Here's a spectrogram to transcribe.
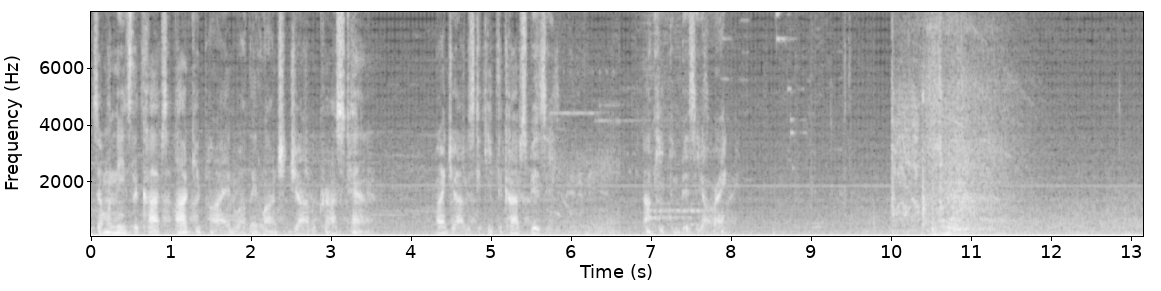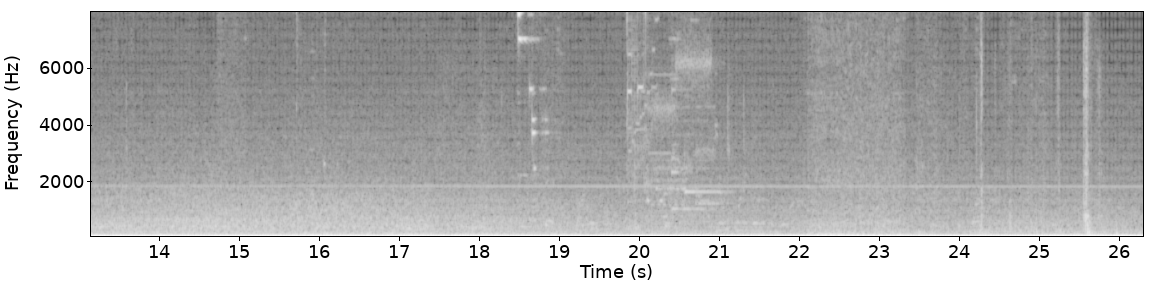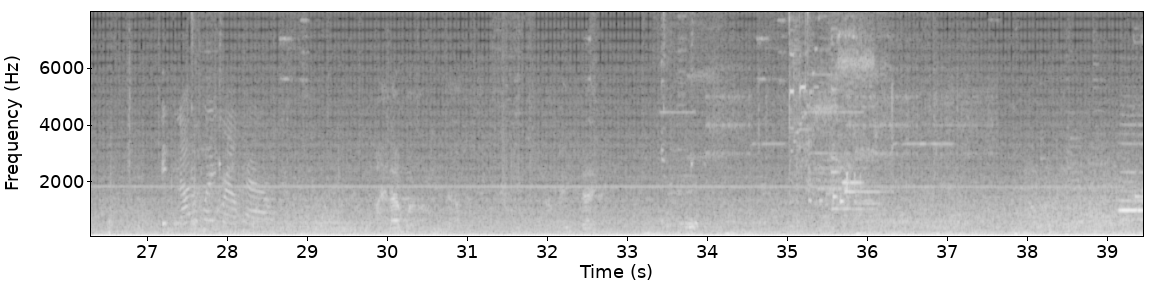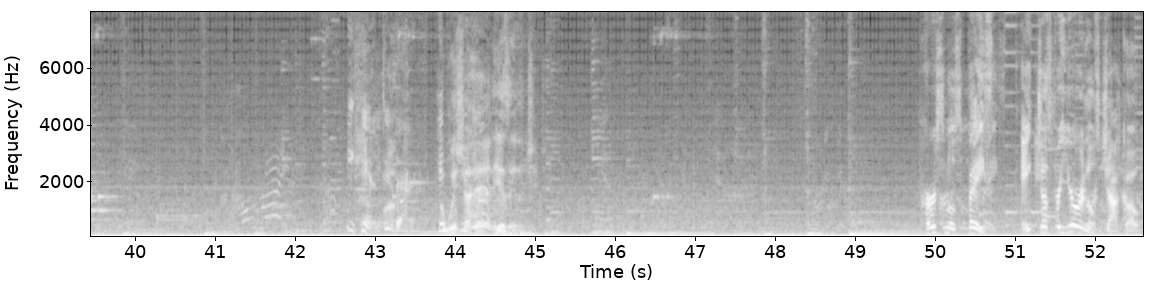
Someone needs the cops occupied while they launch a job across town. My job is to keep the cops busy. I'll keep them busy, all right? for urinals, Jocko.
